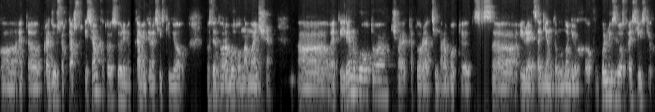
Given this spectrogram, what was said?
а, это продюсер Таш Саркисян, который в свое время комедий российский делал, после этого работал на матче. А, это Елена Болотова, человек, который активно работает с, является агентом многих футбольных звезд российских.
